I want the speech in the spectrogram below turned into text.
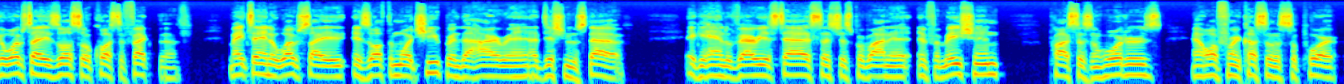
Your website is also cost effective. Maintaining a website is often more cheaper than hiring additional staff. It can handle various tasks such as providing information, processing orders, and offering customer support,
